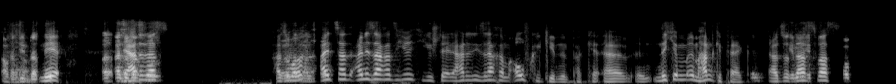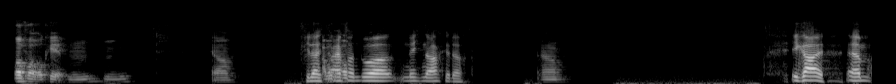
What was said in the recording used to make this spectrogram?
Auf also, das, nee, also, das das, also man, eine Sache hat sich richtig gestellt. Er hatte die Sache im aufgegebenen Paket, äh, nicht im, im Handgepäck. Also Im, das, was. Koffer, okay. Hm, hm. Ja. Vielleicht Aber einfach auch, nur nicht nachgedacht. Ja. Egal, ähm,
